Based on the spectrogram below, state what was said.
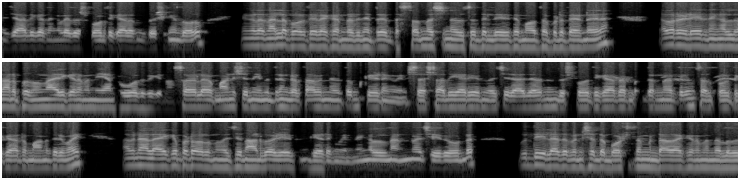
നിജാതിക നിങ്ങളെ ദുഷ്പ്രവർത്തിക്കാരെന്ന് ദുഷിക്കും തോറും നിങ്ങളെ നല്ല പ്രവൃത്തികളെ കണ്ടറിഞ്ഞിട്ട് സന്ദർശന ദിവസത്തിൽ ദൈവത്തെ മഹത്വപ്പെടുത്തേണ്ടതിന് അവരുടെ ഇടയിൽ നിങ്ങൾ നടപ്പ് നന്നായിരിക്കണമെന്ന് ഞാൻ പ്രബോധിപ്പിക്കുന്നു. സകല മനുഷ്യ നിയമത്തിനും കർത്താവിന് നിമിത്തം കീഴടങ്ങുകയും ശ്രേഷ്ഠാധികാരി എന്ന് വെച്ച് രാജാവിനും ദുഷ്പ്രവർത്തിക്കാരുടെ ധർമ്മത്തിലും സൽപ്രവർത്തിക്കാരുടെ മാനത്തിനുമായി അവനാൽ അയക്കപ്പെട്ടവർ എന്ന് വെച്ച് നാടുവഴിയേക്കും കീഴടങ്ങുകയും നിങ്ങൾ നന്മ ചെയ്തുകൊണ്ട് ബുദ്ധിയില്ലാത്ത മനുഷ്യന്റെ ഭോഷത്വം ഉണ്ടാതാക്കണമെന്നുള്ളത്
